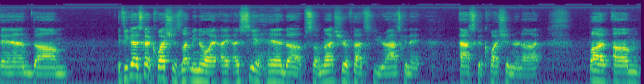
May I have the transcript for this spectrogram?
and um, if you guys got questions, let me know. I, I, I, see a hand up, so I'm not sure if that's you're asking to ask a question or not. But um,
